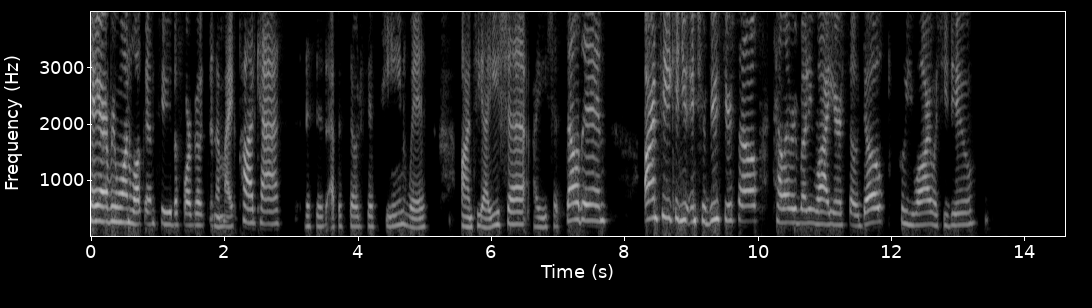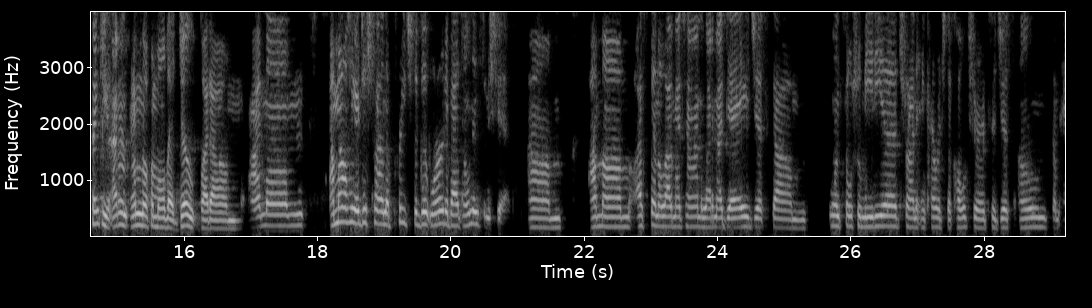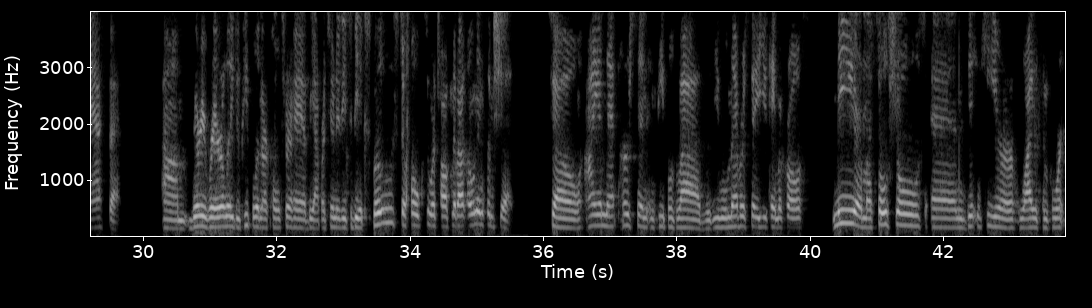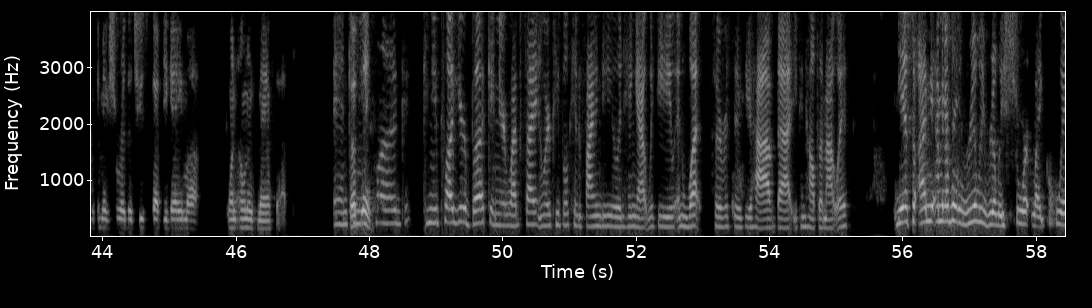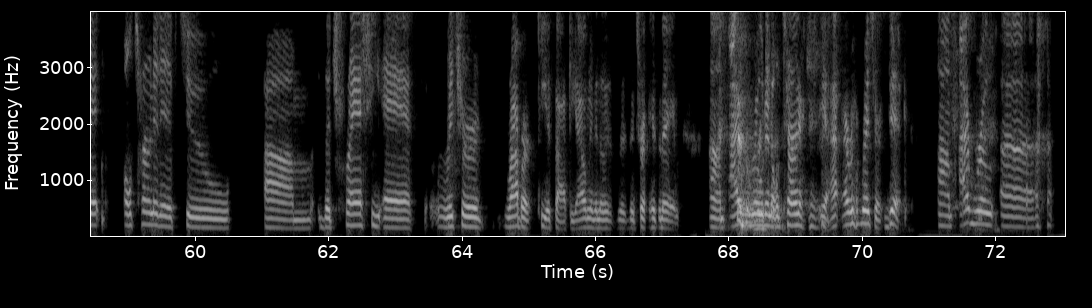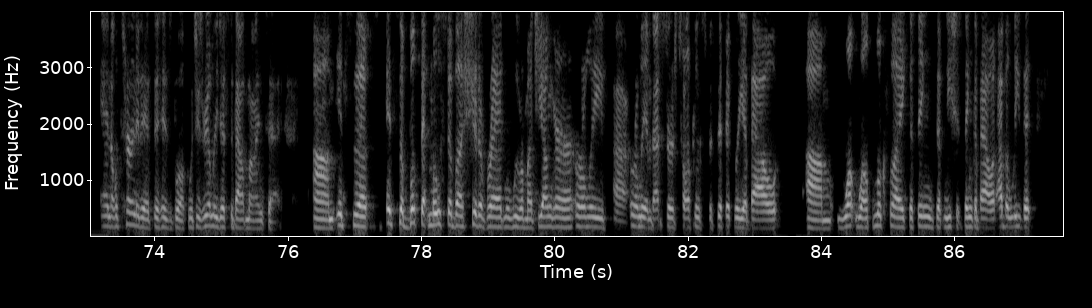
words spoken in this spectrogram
Hey everyone, welcome to the Four Goats and a Mic podcast. This is episode 15 with Auntie Ayesha, Ayesha Selden. Auntie, can you introduce yourself? Tell everybody why you're so dope, who you are, what you do. Thank you. I don't I don't know if I'm all that dope, but um I'm um I'm out here just trying to preach the good word about owning some shit. Um I'm um I spend a lot of my time, a lot of my day just um on social media trying to encourage the culture to just own some assets. Um, very rarely do people in our culture have the opportunity to be exposed to folks who are talking about owning some shit. So I am that person in people's lives. You will never say you came across me or my socials and didn't hear why it's important to make sure that you step your game up when owning some assets. And can That's you me. plug can you plug your book and your website and where people can find you and hang out with you and what services you have that you can help them out with? Yeah, so I mean I mean I wrote a really, really short, like quick alternative to um the trashy ass Richard Robert Kiyosaki. I don't even know the, the, his name. Um, I wrote an alternative. Yeah, I, I wrote Richard Dick. Um, I wrote uh, an alternative to his book, which is really just about mindset. Um, it's the it's the book that most of us should have read when we were much younger, early uh, early investors, talking specifically about um, what wealth looks like, the things that we should think about. I believe that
